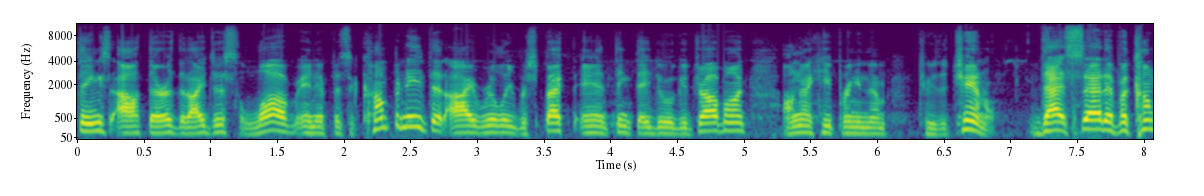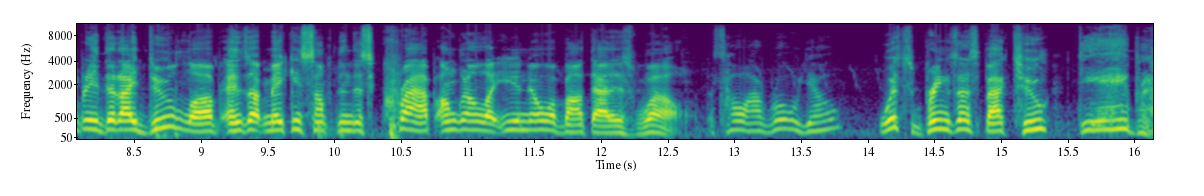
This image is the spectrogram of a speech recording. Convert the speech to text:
things out there that I just love. And if it's a company that I really respect and think they do a good job on, I'm going to keep bringing them to the channel. That said, if a company that I do love ends up making something this crap, I'm going to let you know about that as well. That's how I roll, yo. Which brings us back to Diablo.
